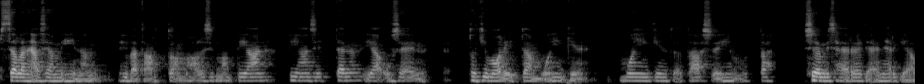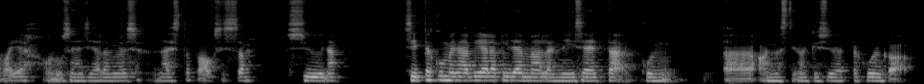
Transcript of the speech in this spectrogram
sellainen asia, mihin on hyvä tarttua mahdollisimman pian, pian sitten, ja usein toki voi liittyä muihinkin, muihinkin tota, syihin, mutta syömishäiriöt ja energiavaje on usein siellä myös näissä tapauksissa syynä. Sitten kun mennään vielä pidemmälle, niin se, että kun Annastina kysyi, että kuinka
